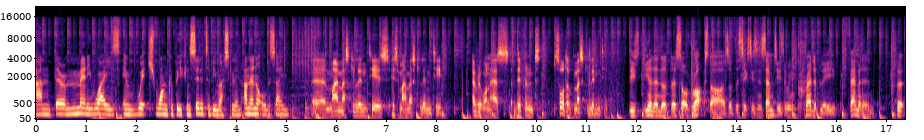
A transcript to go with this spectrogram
and there are many ways in which one could be considered to be masculine and they're not all the same. Uh, my masculinity is, is my masculinity. Everyone has a different sort of masculinity. These you know the, the sort of rock stars of the 60s and 70s that were incredibly feminine but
